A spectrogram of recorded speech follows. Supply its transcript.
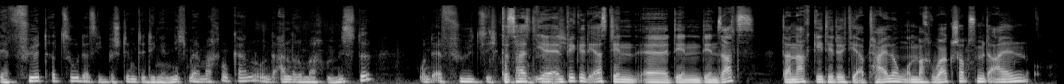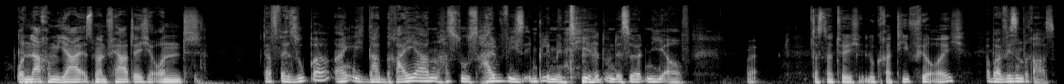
Der führt dazu, dass ich bestimmte Dinge nicht mehr machen kann und andere machen müsste. Und er fühlt sich. Das heißt, ihr entwickelt erst den, äh, den, den Satz, danach geht ihr durch die Abteilung und macht Workshops mit allen. Und genau. nach einem Jahr ist man fertig und das wäre super. Eigentlich nach drei Jahren hast du es halbwegs implementiert mhm. und es hört nie auf. Das ist natürlich lukrativ für euch. Aber wir sind raus.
